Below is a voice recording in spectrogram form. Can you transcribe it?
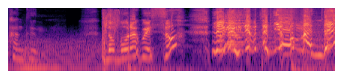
방금 너 뭐라고 했어? 내가 이제부터 네 엄마인데?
